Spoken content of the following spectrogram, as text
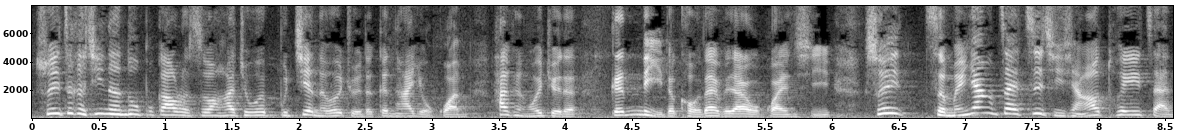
所以，这个信任度不高的时候，他就会不见得会觉得跟他有关，他可能会觉得跟你的口袋比较有关系。所以，怎么样在自己想要推展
